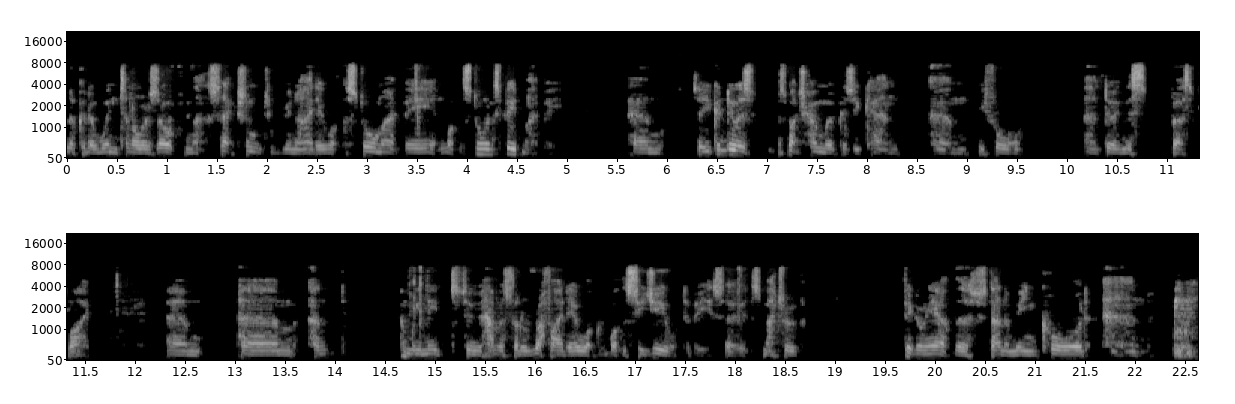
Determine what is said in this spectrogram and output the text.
look at a wind tunnel result from that section to give you an idea what the stall might be and what the stalling speed might be. Um, so you can do as, as much homework as you can um, before uh, doing this first flight. Um, um, and and we need to have a sort of rough idea what, what the CG ought to be. So it's a matter of figuring out the standard mean chord and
